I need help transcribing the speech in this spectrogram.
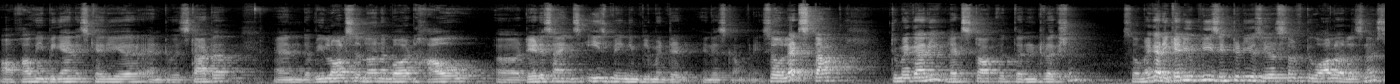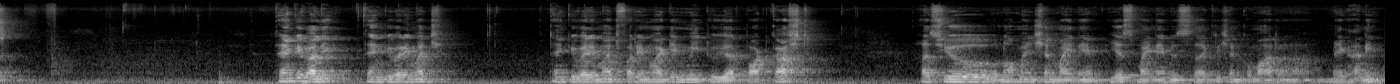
of how he began his career and to his startup. And we'll also learn about how uh, data science is being implemented in his company. So let's talk to Meghani. Let's talk with an introduction. So Meghani, can you please introduce yourself to all our listeners? Thank you, Gali. Thank you very much. Thank you very much for inviting me to your podcast. As you know, mention my name. Yes, my name is uh, Krishan Kumar uh, Meghani,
